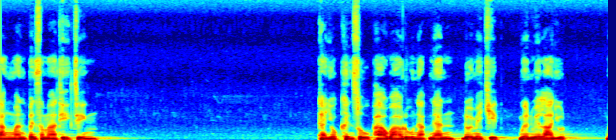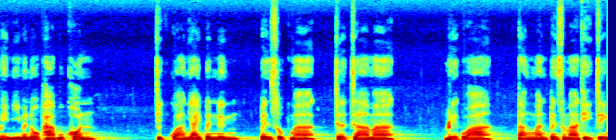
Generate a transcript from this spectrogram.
ตั้งมั่นเป็นสมาธิจริง ถ้ายกขึ้นสู่ภาวะรู้หนักแน่นโดยไม่คิดเหมือนเวลาหยุด ไม่มีมโนภาพบุคคล จิตกว้างใหญ่เป็นหนึ่ง เป็นสุขมาก เจิดจ้ามาก เรียกว่า ตั้งมั่นเป็นสมาธิจริง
